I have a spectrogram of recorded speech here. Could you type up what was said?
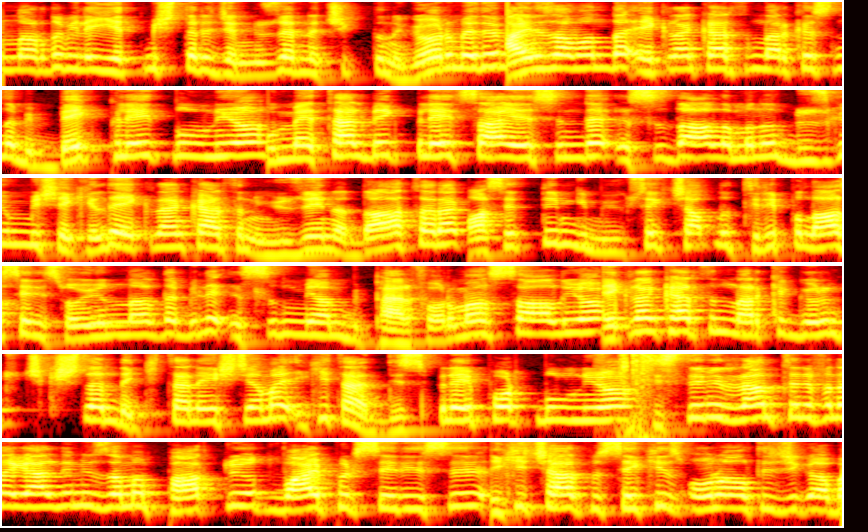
oyunlarda bile 70 derecenin üzerine çıktığını görmedim. Aynı zamanda ekran kartının arkasında bir backplate bulunuyor. Bu metal backplate sayesinde ısı dağılımını düzgün bir şekilde ekran kartının yüzeyine dağıtarak bahsettiğim gibi yüksek çaplı AAA serisi oyunlarda bile ısınmayan bir performans sağlıyor. Ekran kartının arka görüntü çıkışlarında iki tane HDMI, iki tane DisplayPort bulunuyor. Sistemin RAM tarafına geldiğimiz zaman Patriot Viper serisi 2x8 16 GB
